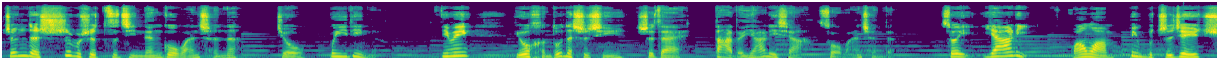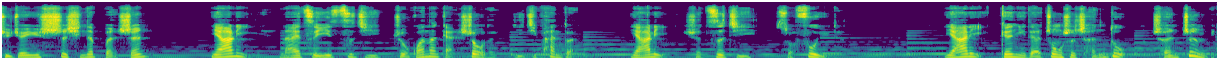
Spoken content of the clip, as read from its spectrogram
真的是不是自己能够完成呢，就不一定了。因为有很多的事情是在大的压力下所完成的，所以压力往往并不直接于取决于事情的本身，压力来自于自己主观的感受的以及判断，压力是自己所赋予的。压力跟你的重视程度成正比，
